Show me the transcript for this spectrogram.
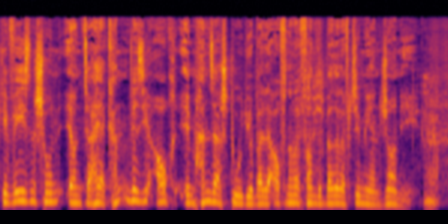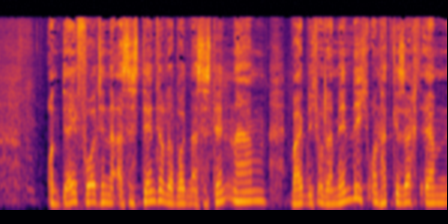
gewesen schon und daher kannten wir sie auch im Hansa Studio bei der Aufnahme von The Battle of Jimmy and Johnny. Ja. Und Dave wollte eine Assistentin oder wollte einen Assistenten haben, weiblich oder männlich, und hat gesagt, ähm,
